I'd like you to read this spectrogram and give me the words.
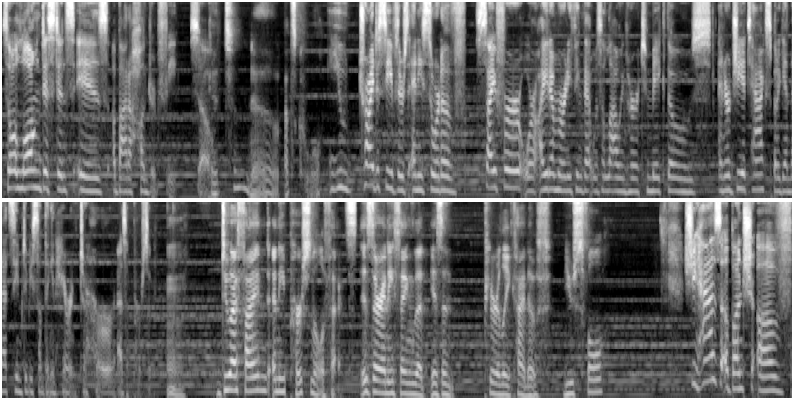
So a long distance is about a 100 feet. So Good to know. That's cool. you tried to see if there's any sort of cipher or item or anything that was allowing her to make those energy attacks, but again, that seemed to be something inherent to her as a person. Mm. Do I find any personal effects? Is there anything that isn't purely kind of useful? She has a bunch of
